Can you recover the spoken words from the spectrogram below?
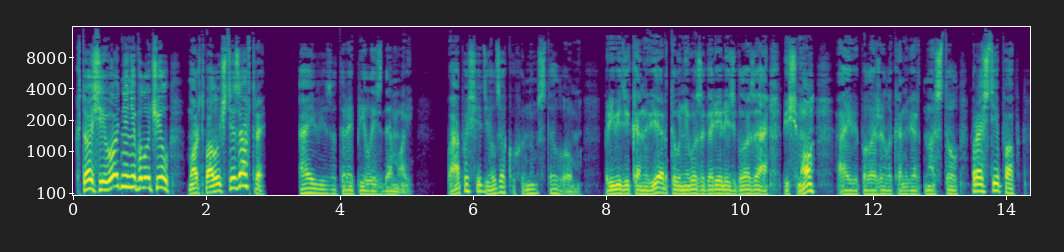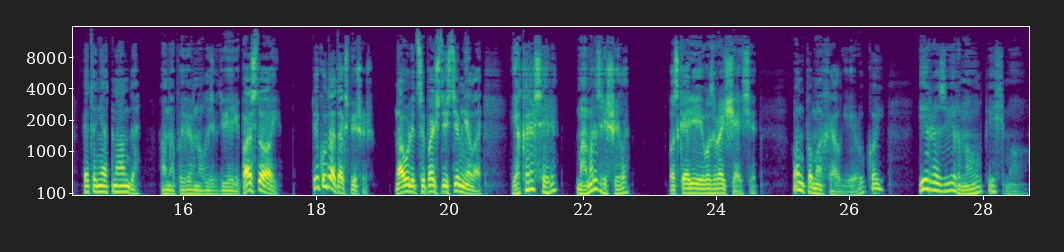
Кто сегодня не получил, может, получите завтра». Айви заторопилась домой. Папа сидел за кухонным столом. При виде конверта у него загорелись глаза. «Письмо?» — Айви положила конверт на стол. «Прости, пап, это не от Нанда». Она повернулась к двери. «Постой! Ты куда так спешишь? На улице почти стемнело». «Я карасели. Мама разрешила». Поскорее возвращайся». Он помахал ей рукой и развернул письмо.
